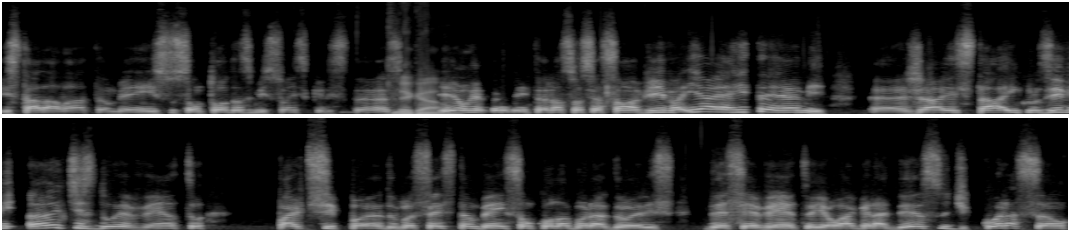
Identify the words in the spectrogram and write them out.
estará lá também. Isso são todas missões cristãs. Legal. Eu representando a Associação Aviva e a RTM é, já está, inclusive, antes do evento, participando. Vocês também são colaboradores desse evento e eu agradeço de coração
